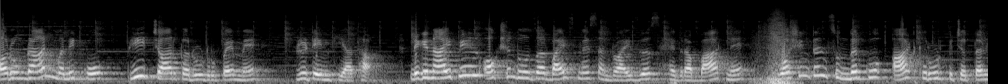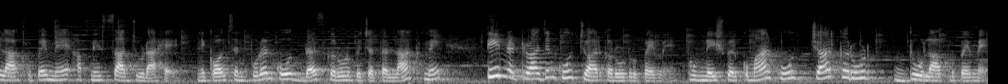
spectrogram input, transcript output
और उमरान मलिक को भी 4 करोड़ रुपए में रिटेन किया था। लेकिन आईपीएल ऑक्शन 2022 में सनराइजर्स हैदराबाद ने वॉशिंगटन सुंदर को 8 करोड़ पिचहत्तर लाख रुपए में अपने साथ जोड़ा है। निकोल सनपुरन को 10 करोड़ पिचहत्तर लाख में, टी नटराजन को 4 करोड़ रुपए में, भुवनेश्वर कुमार को 4 करोड़ 2 लाख रुपए में,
